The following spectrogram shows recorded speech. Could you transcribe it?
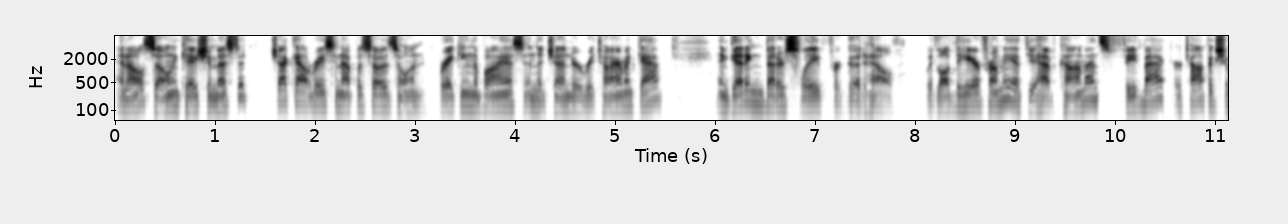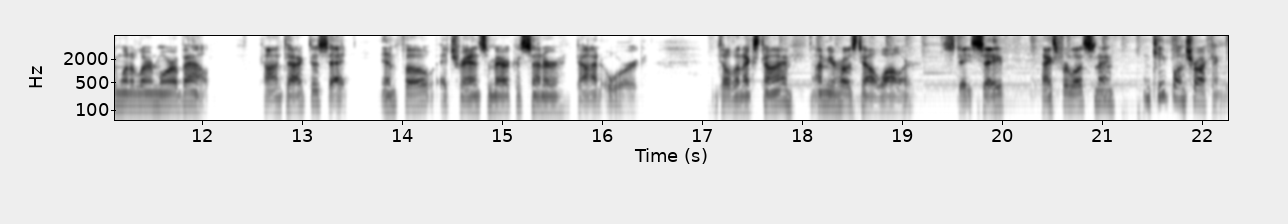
And also, in case you missed it, check out recent episodes on breaking the bias in the gender retirement gap and getting better sleep for good health. We'd love to hear from you if you have comments, feedback, or topics you want to learn more about. Contact us at info at transamericacenter.org. Until the next time, I'm your host, Al Waller. Stay safe, thanks for listening, and keep on trucking.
